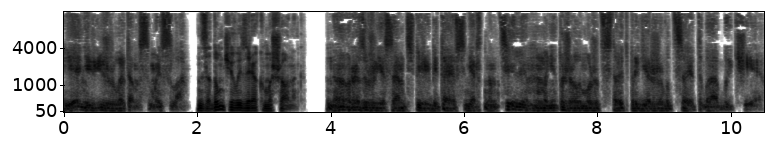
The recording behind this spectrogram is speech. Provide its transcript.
«Я не вижу в этом смысла», — задумчиво изрек мышонок. «Но раз уж я сам теперь обитаю в смертном теле, мне, пожалуй, может, стоит придерживаться этого обычая».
